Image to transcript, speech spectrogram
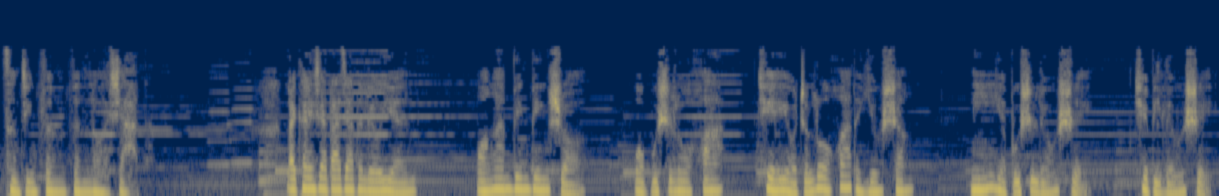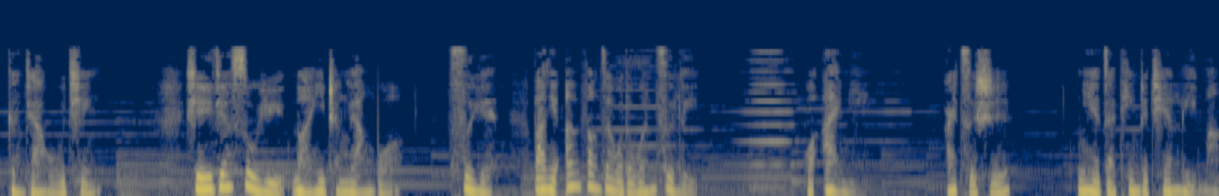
曾经纷纷落下呢？来看一下大家的留言。王安冰冰说：“我不是落花，却也有着落花的忧伤；你也不是流水，却比流水更加无情。”写一间素语，暖意成凉薄。四月，把你安放在我的文字里。我爱你，而此时，你也在听着千里吗？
